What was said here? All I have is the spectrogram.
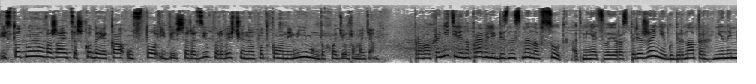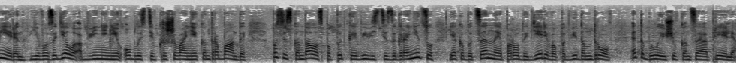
Істотною вважається шкода, яка у 100 і більше разів перевищує неоподаткований мінімум доходів громадян. Правоохранители направили бизнесмена в суд. Отменять свое распоряжение губернатор не намерен. Его задело обвинение области в крышевании контрабанды после скандала с попыткой вывести за границу якобы ценные породы дерева под видом дров. Это было еще в конце апреля.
